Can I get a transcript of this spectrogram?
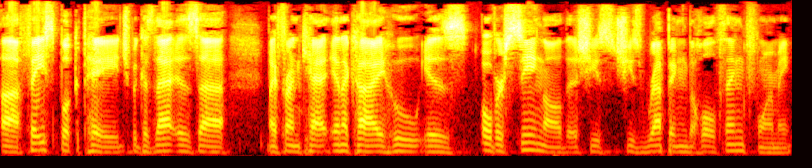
uh, Facebook page, because that is uh, my friend Kat Inakai who is overseeing all this. She's she's repping the whole thing for me.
